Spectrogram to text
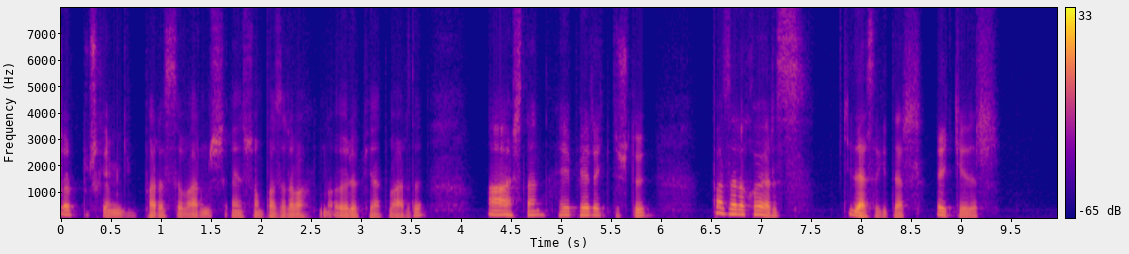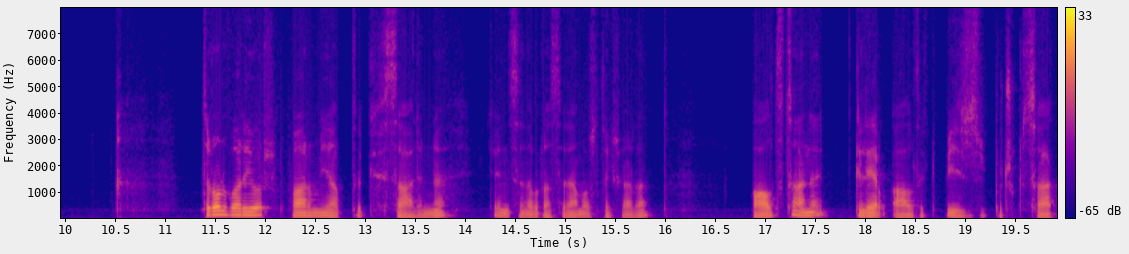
4.5M gibi parası varmış. En son pazara baktığımda öyle fiyat vardı. Ağaçtan HP rek düştü. Pazara koyarız. Giderse gider. Ek gelir. Troll Warrior farmı yaptık Salim'le. Kendisine de buradan selam olsun tekrardan. 6 tane Glaive aldık. 1,5 saat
